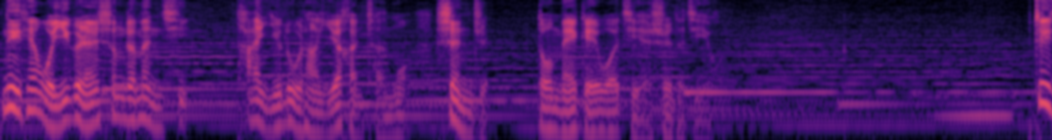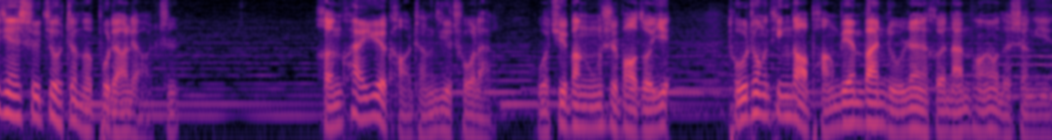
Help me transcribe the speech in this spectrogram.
那天我一个人生着闷气，他一路上也很沉默，甚至都没给我解释的机会。这件事就这么不了了之。很快月考成绩出来了，我去办公室报作业，途中听到旁边班主任和男朋友的声音。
